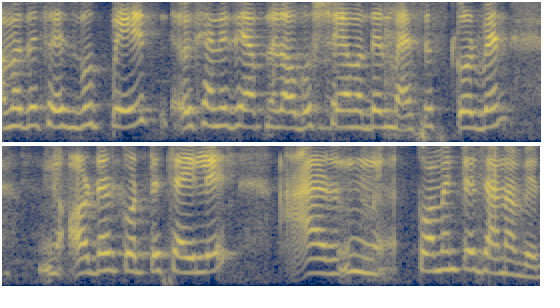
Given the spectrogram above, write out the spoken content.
আমাদের ফেসবুক পেজ ওইখানে যে আপনারা অবশ্যই আমাদের মেসেজ করবেন অর্ডার করতে চাইলে আর কমেন্টে জানাবেন।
